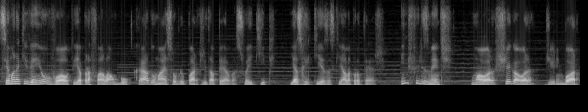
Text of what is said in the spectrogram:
Semana que vem eu volto e é para falar um bocado mais sobre o Parque de Itapeva, sua equipe e as riquezas que ela protege. Infelizmente, uma hora chega a hora de ir embora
